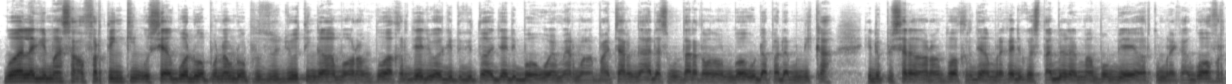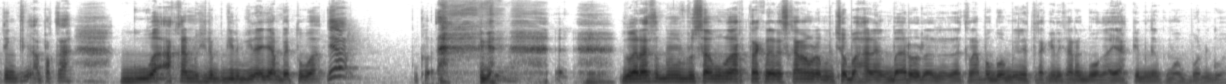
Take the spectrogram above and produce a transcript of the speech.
Gue lagi masa overthinking usia gue 26-27 tinggal sama orang tua kerja juga gitu-gitu aja di bawah UMR malah pacar nggak ada. Sementara teman-teman gue udah pada menikah hidup pisah dengan orang tua kerjaan mereka juga stabil dan mampu biaya ortu mereka. Gue overthinking apakah gue akan hidup begini-begini aja sampai tua? Ya rasa gue berusaha mengeluar track dari sekarang udah mencoba hal yang baru. Dan kenapa gue milih track ini? Karena gue nggak yakin dengan kemampuan gue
